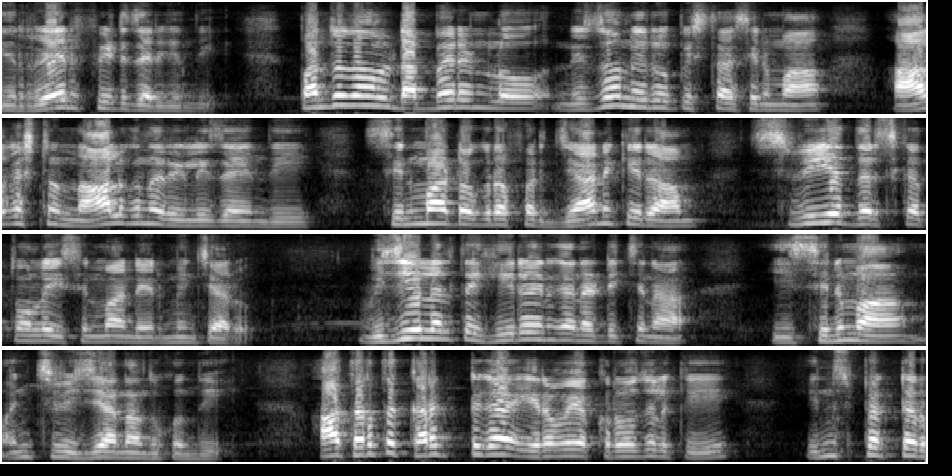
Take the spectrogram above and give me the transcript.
ఈ రేర్ ఫీట్ జరిగింది. పంతొమ్మిది వందల డెబ్భై రెండులో నిజం నిరూపిస్తా సినిమా ఆగస్టు నాలుగున రిలీజ్ అయింది. సినిమాటోగ్రఫర్ జానకిరామ్ స్వీయ దర్శకత్వంలో ఈ సినిమా నిర్మించారు. విజయలలిత హీరోయిన్గా నటించిన ఈ సినిమా మంచి విజయాన్ని అందుకుంది. ఆ తర్వాత కరెక్ట్గా ఇరవై ఒక్క రోజులకి ఇన్స్పెక్టర్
